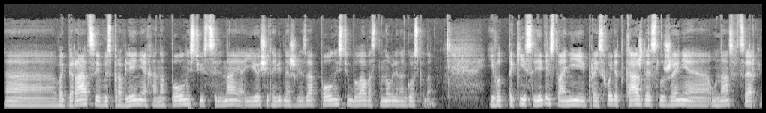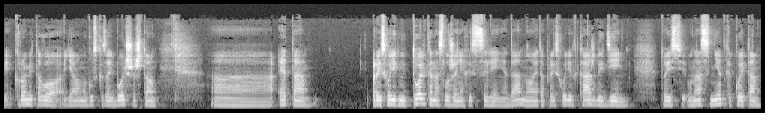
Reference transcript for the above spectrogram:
э, в операции, в исправлениях, она полностью исцелена, ее щитовидная железа полностью была восстановлена Господом. И вот такие свидетельства, они происходят каждое служение у нас в церкви. Кроме того, я вам могу сказать больше, что э, это происходит не только на служениях исцеления, да, но это происходит каждый день. То есть у нас нет какой-то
